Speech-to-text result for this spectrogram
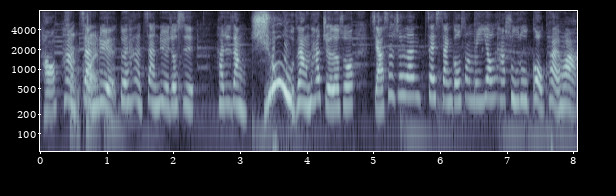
好，他的战略，对他的战略就是。他就这样咻这样，他觉得说，假设就算在山沟上面，要是他速度够快的话，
